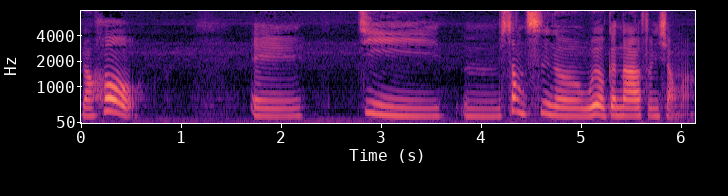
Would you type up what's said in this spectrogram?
然后，诶，记，嗯，上次呢，我有跟大家分享嘛，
